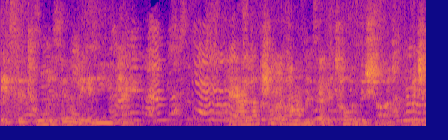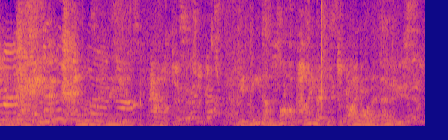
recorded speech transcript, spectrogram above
it's the tallest building in the UK. There are luxury apartments at the top of the shard, which have been valued at tens of millions of pounds. You'd need a lot of pineapples to buy one of those.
